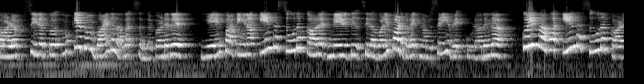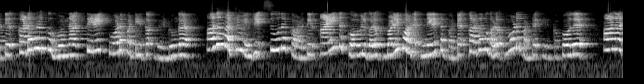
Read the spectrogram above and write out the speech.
காலம் சிறப்பு முக்கியத்துவம் வாய்ந்ததாக சொல்லப்படுது. ஏன் பார்த்தீங்கன்னா இந்த சூத கால நேரத்தில் சில வழிபாடுகளை நாம் செய்யவே கூடாதுங்க. குறிப்பாக இந்த சூத காலத்தில் கடவுளுக்கு முன்னால் திரை போடப்பட்டிருக்க வேண்டுங்க. அது மட்டுமின்றி காலத்தில் அனைத்து கோவில்களும் வழிபாடு நிறுத்தப்பட்டு கதவுகளும் மூடப்பட்டு இருக்க போது ஆனால்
